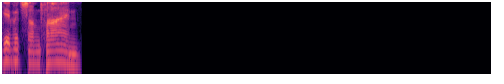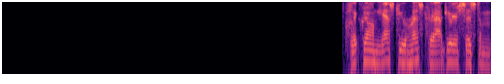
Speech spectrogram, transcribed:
Give it some time. Click on Yes to restart your system.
